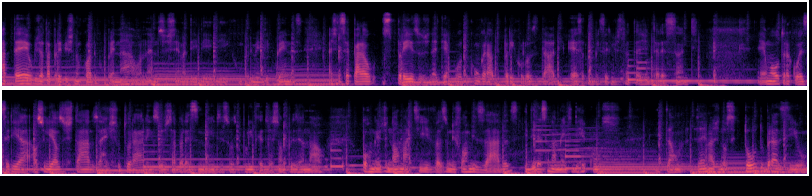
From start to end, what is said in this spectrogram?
até o que já está previsto no Código Penal, né, no sistema de, de, de, cumprimento de penas, a gente separa os presos né, de acordo com o grau de periculosidade. Essa também seria uma estratégia interessante. É, uma outra coisa seria auxiliar os estados a reestruturarem seus estabelecimentos e suas políticas de gestão prisional por meio de normativas uniformizadas e direcionamento de recursos. Então, já imaginou se todo o Brasil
